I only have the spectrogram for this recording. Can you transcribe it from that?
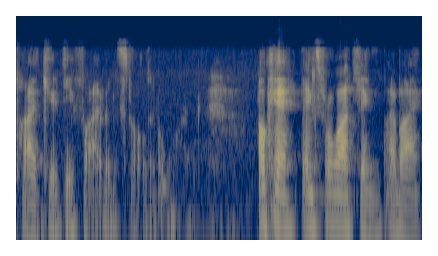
pyqt5 installed, it'll work. Okay, thanks for watching. Bye-bye.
